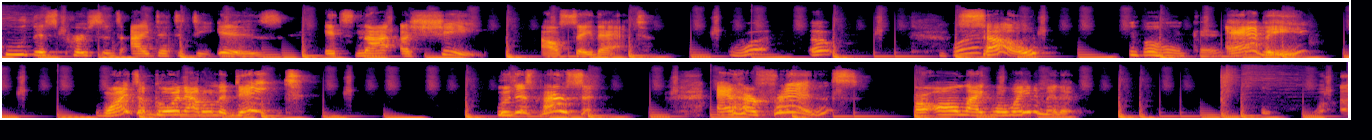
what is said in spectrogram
who this person's identity is. It's not a she. I'll say that. What? Oh. What? So Oh, okay. Abby winds up going out on a date with this person. And her friends are all like, well, wait a minute. Uh,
